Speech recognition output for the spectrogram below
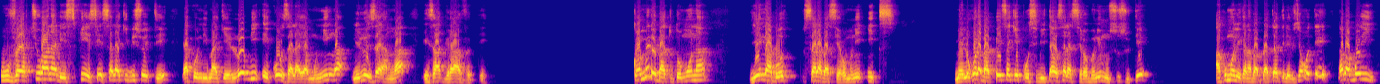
ouverture wana d'esprit esi esalaki biso ete ya kondima ke lobi ekozala ya moninga lelo eza ya nga eza grave te combien de bato tomona ye nde abosala bacérémonie x mais lokola bapesaki ye possibilité akosala cérémonie mosusu te akoma oleka na baplateau ya télévision o oh, te nga baboyi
